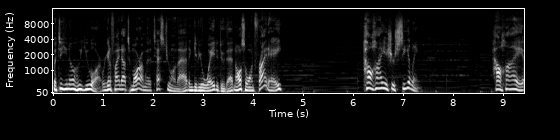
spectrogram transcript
But do you know who you are? We're going to find out tomorrow. I'm going to test you on that and give you a way to do that. And also on Friday, how high is your ceiling? How high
